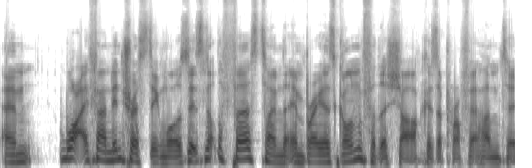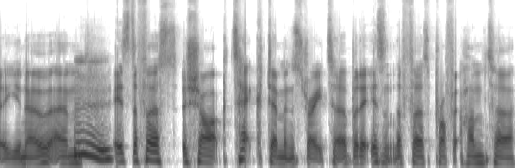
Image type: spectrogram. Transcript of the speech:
Um, what I found interesting was it's not the first time that Embraer's gone for the shark as a profit hunter. You know, um, mm. it's the first shark tech demonstrator, but it isn't the first profit hunter.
